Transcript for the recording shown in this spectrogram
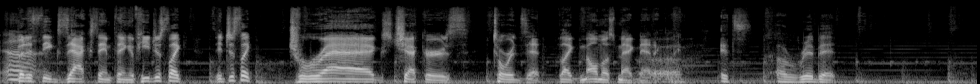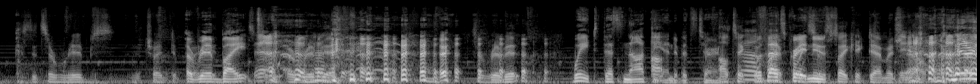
but it's the exact same thing. If he just like it, just like drags checkers towards it, like almost magnetically. It's a ribbit because it's a ribs. And they tried to A rib bite. a ribbit. it's a ribbit. Wait, that's not the end of its turn. I'll take. But that's great news. Psychic damage now. no, no,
